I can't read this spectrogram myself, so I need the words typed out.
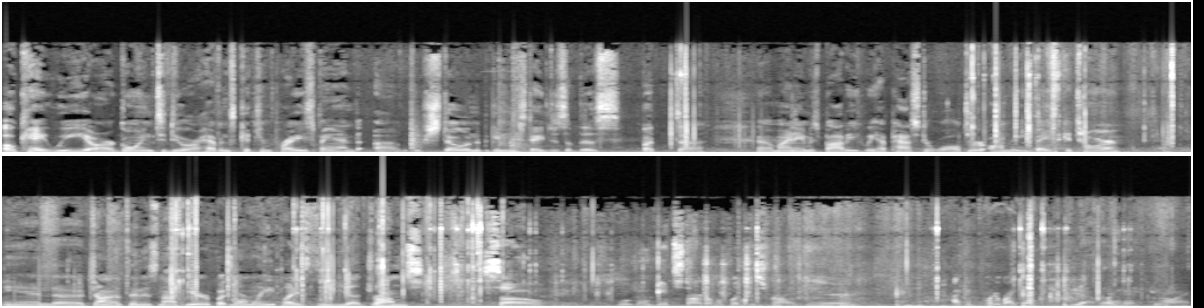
Okay, we are going to do our Heaven's Kitchen Praise Band. Uh, we're still in the beginning stages of this, but uh, uh, my name is Bobby. We have Pastor Walter on the bass guitar, and uh, Jonathan is not here, but normally he plays the uh, drums. So we're going to get started. I'm going to put this right here. I can put it right there? Yeah, Right there? All right.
